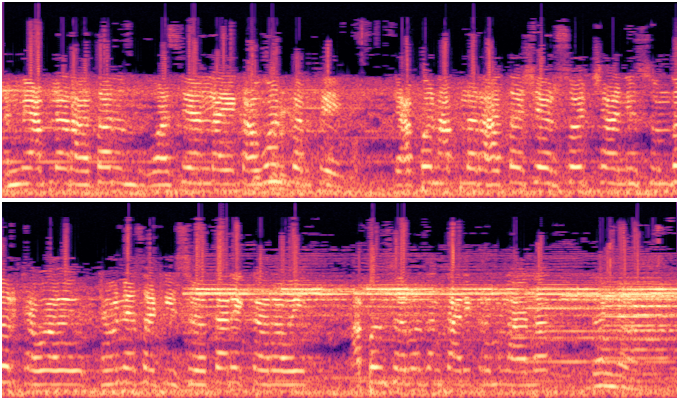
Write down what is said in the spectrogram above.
आणि मी आपल्या राहता वासियांना एक आव्हान करते की आपण आपलं राहता शहर स्वच्छ आणि सुंदर ठेवा ठेवण्यासाठी सहकार्य करावे. आपण सर्वजण कार्यक्रमाला आला. धन्यवाद.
